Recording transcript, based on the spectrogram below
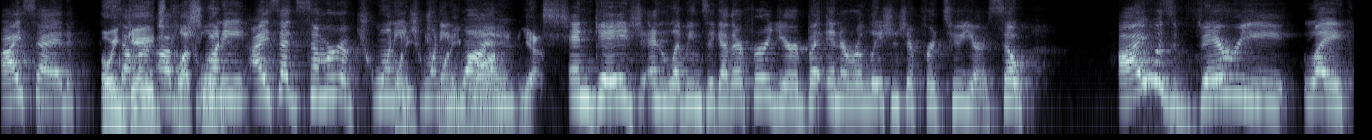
I said Oh, engaged plus 20 living. I said summer of 2021. 2021, Yes. engaged and living together for a year, but in a relationship for two years. So I was very like,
